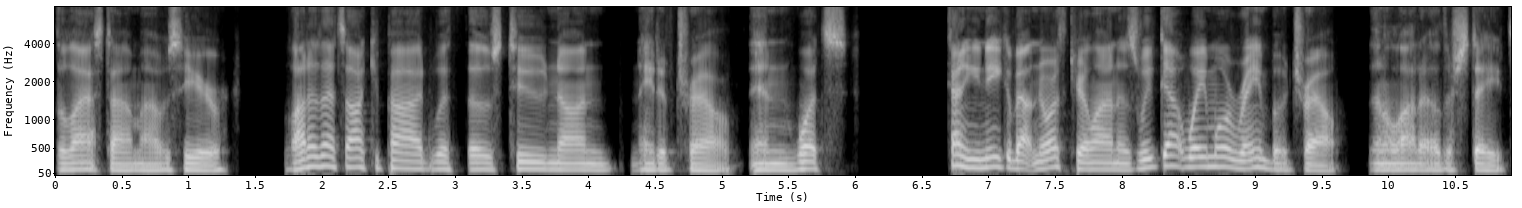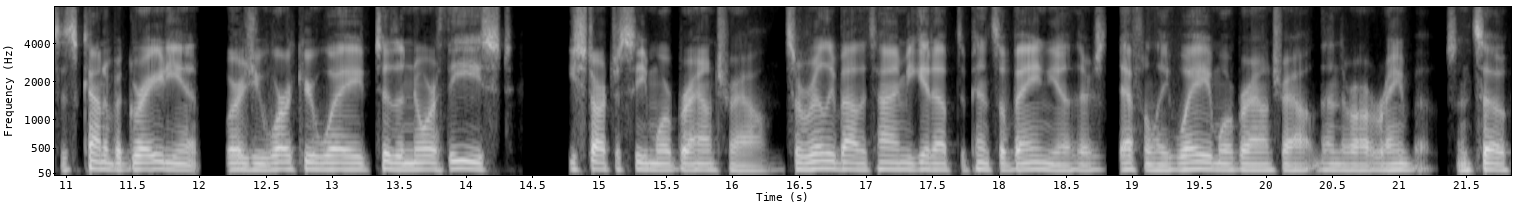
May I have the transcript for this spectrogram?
the last time I was here. A lot of that's occupied with those two non-native trout. And what's kind of unique about North Carolina is we've got way more rainbow trout than a lot of other states. It's kind of a gradient. Whereas you work your way to the northeast, you start to see more brown trout. So really by the time you get up to Pennsylvania, there's definitely way more brown trout than there are rainbows. And so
